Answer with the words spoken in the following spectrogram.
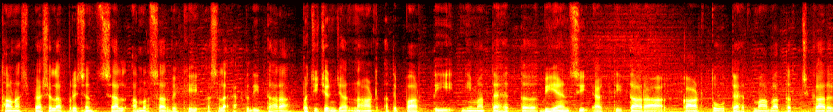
ਥਾਣਾ ਸਪੈਸ਼ਲ ਆਪਰੇਸ਼ਨ ਸੈੱਲ ਅੰਮ੍ਰਿਤਸਰ ਵਿਖੇ ਅਸਲਾ ਐਕਟ ਦੀ ਧਾਰਾ 2554 ਅਤੇ ਭਾਰਤੀ ਨਿਯਮਾਂ ਤਹਿਤ ਬੀਐਨਸੀ ਐਕਟ ਦੀ ਧਾਰਾ 61 ਤੋਂ ਤਹਿਤ ਮਾਮਲਾ ਦਰਜ ਕਰ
